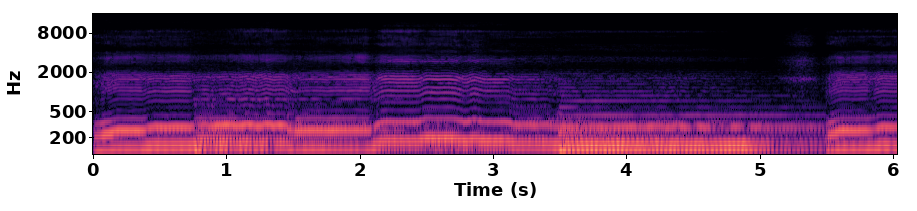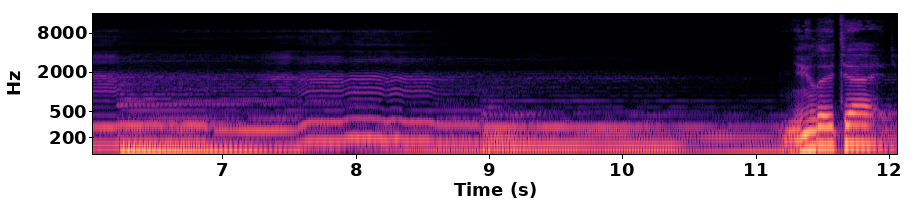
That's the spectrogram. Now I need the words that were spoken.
Дні летять,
